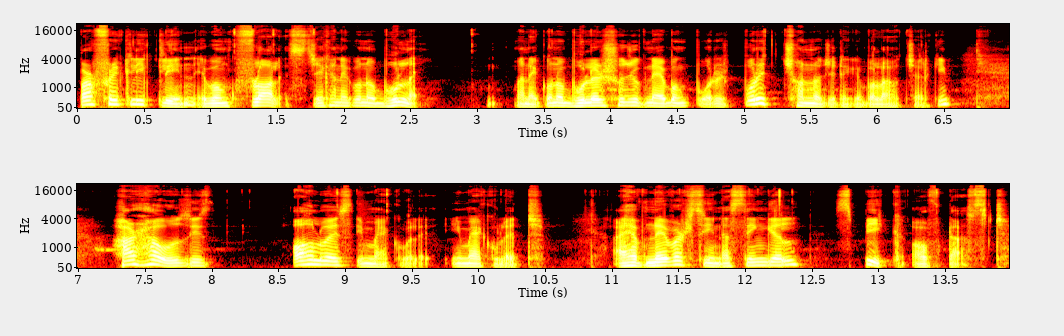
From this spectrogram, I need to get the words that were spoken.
পারফেক্টলি ক্লিন এবং ফ্ললেস, যেখানে কোনো ভুল নাই মানে কোনো ভুলের সুযোগ নেই এবং পরি- পরিচ্ছন্ন যেটাকে বলা হচ্ছে আর কি। Her house is always immaculate immaculate I have never seen a single speck of dust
